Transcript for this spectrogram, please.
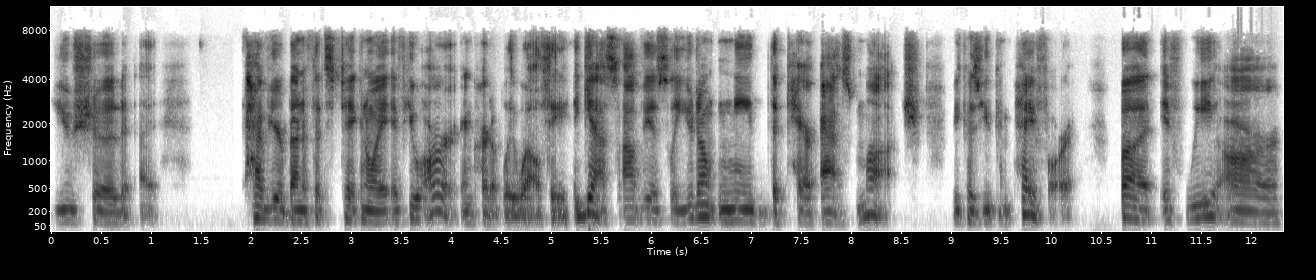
you should uh, have your benefits taken away if you are incredibly wealthy. Yes, obviously, you don't need the care as much because you can pay for it. But if we are,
